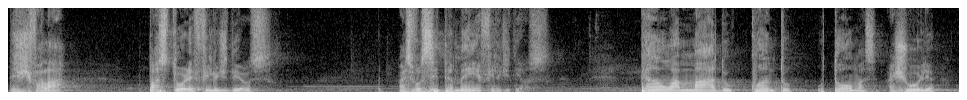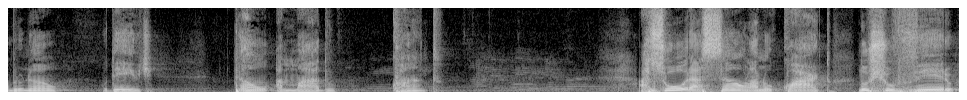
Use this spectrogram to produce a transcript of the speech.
Deixa eu te falar pastor é filho de Deus, mas você também é filho de Deus. Tão amado quanto o Thomas, a Júlia, o Brunão, o David. Tão amado quanto. A sua oração lá no quarto, no chuveiro,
